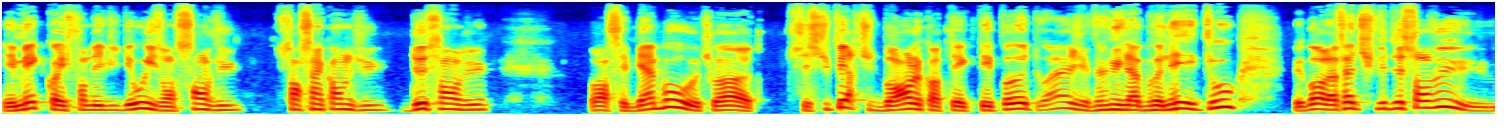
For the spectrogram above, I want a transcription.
Les mecs, quand ils font des vidéos, ils ont 100 vues, 150 vues, 200 vues. Bon, c'est bien beau, tu vois. C'est super, tu te branles quand tu es avec tes potes. Ouais, j'ai 20 000 abonnés et tout. Mais bon, à la fin, tu fais 200 vues.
